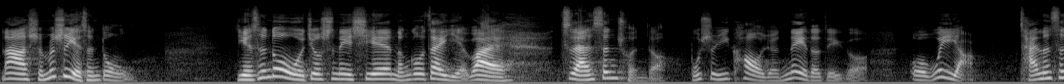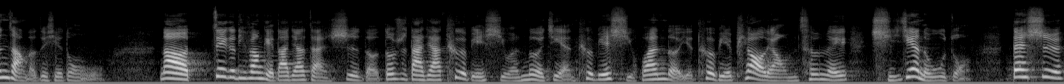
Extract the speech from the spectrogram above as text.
那什么是野生动物？野生动物就是那些能够在野外自然生存的，不是依靠人类的这个呃喂养才能生长的这些动物。那这个地方给大家展示的都是大家特别喜闻乐见、特别喜欢的，也特别漂亮，我们称为旗舰的物种。但是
